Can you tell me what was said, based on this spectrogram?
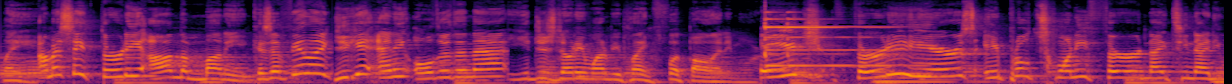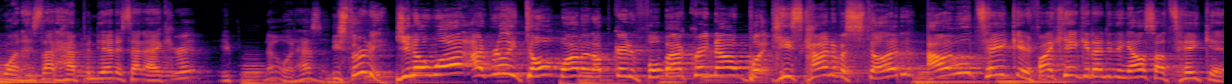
playing. I'm gonna say 30 on the money, because I feel like you get any older than that, you just don't even want to be playing football anymore. Age 30 years, April 23rd, 1991. Has that happened yet? Is that accurate? April? No, it hasn't. He's 30. You know what? I really don't want an upgraded fullback right now, but he's kind of a stud. I will take it. If I can't get anything else, I'll take it.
